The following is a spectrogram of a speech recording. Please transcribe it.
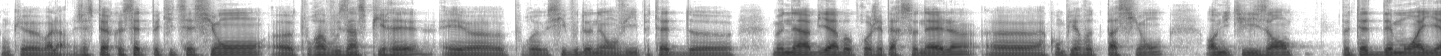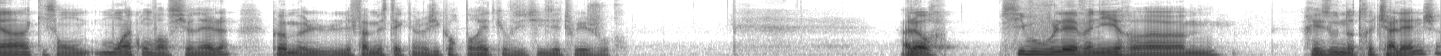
Donc euh, voilà, j'espère que cette petite session euh, pourra vous inspirer et euh, pourrait aussi vous donner envie peut-être de mener à bien vos projets personnels, accomplir votre passion en utilisant peut-être des moyens qui sont moins conventionnels, comme les fameuses technologies corporate que vous utilisez tous les jours. Alors, si vous voulez venir résoudre notre challenge,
